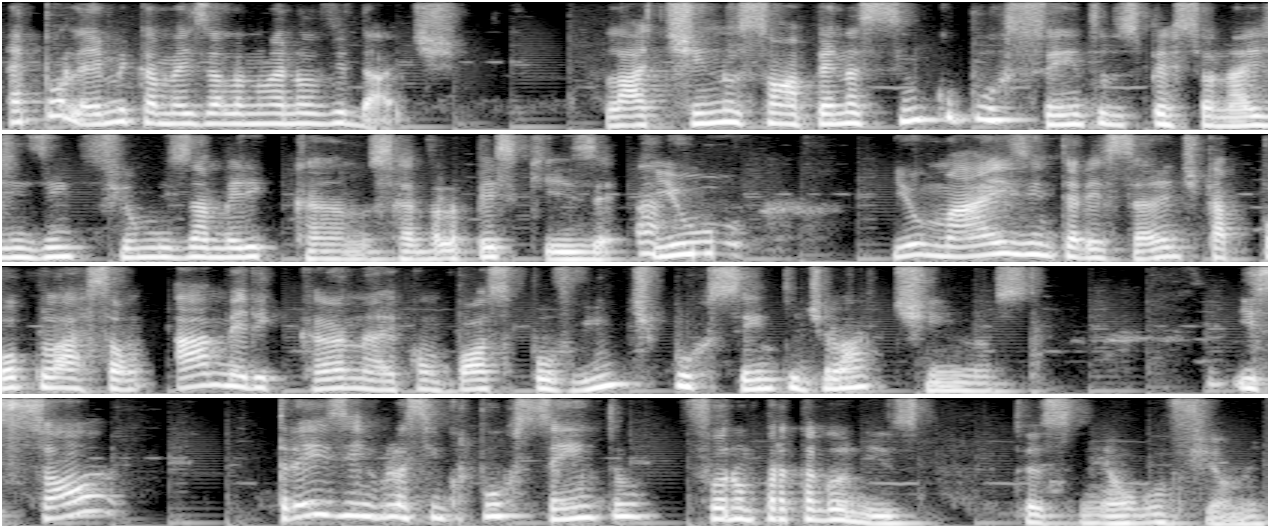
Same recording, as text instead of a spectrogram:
é polêmica, mas ela não é novidade. Latinos são apenas 5% dos personagens em filmes americanos, revela pesquisa. Ah. E, o, e o mais interessante é que a população americana é composta por 20% de latinos. E só 3,5% foram protagonistas em algum filme.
